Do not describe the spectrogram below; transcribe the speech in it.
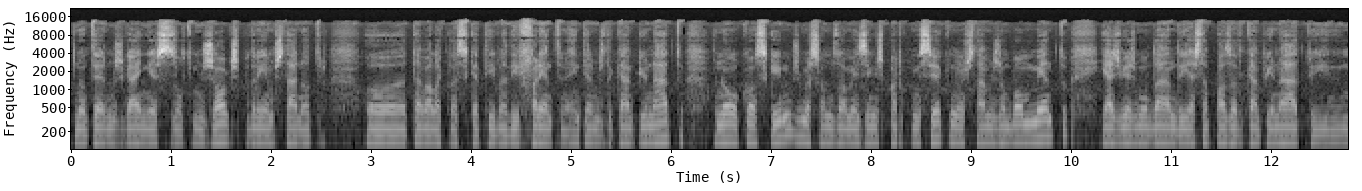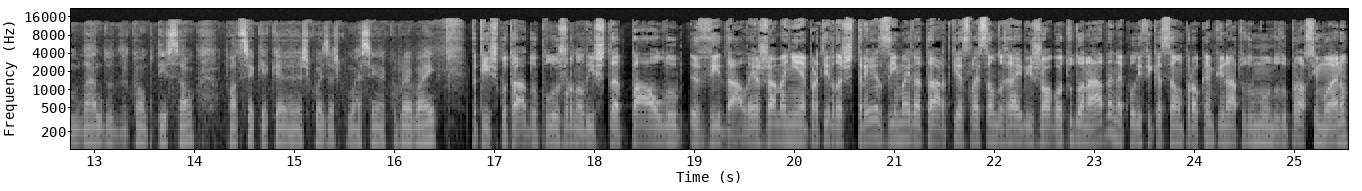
de não termos ganho estes últimos jogos, poderíamos estar noutra tabela classificativa diferente em termos de campeonato, não o conseguimos, mas somos homenzinhos para reconhecer que não estamos num bom momento e às vezes mudando e esta pausa de campeonato e mudando de competição, pode ser que as coisas comecem a correr bem. Petit escutado pelo jornalista Paulo Vidal. É já amanhã a partir das três e meia da tarde que a seleção de rugby joga tudo ou nada na qualificação para o Campeonato do Mundo do próximo ano.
